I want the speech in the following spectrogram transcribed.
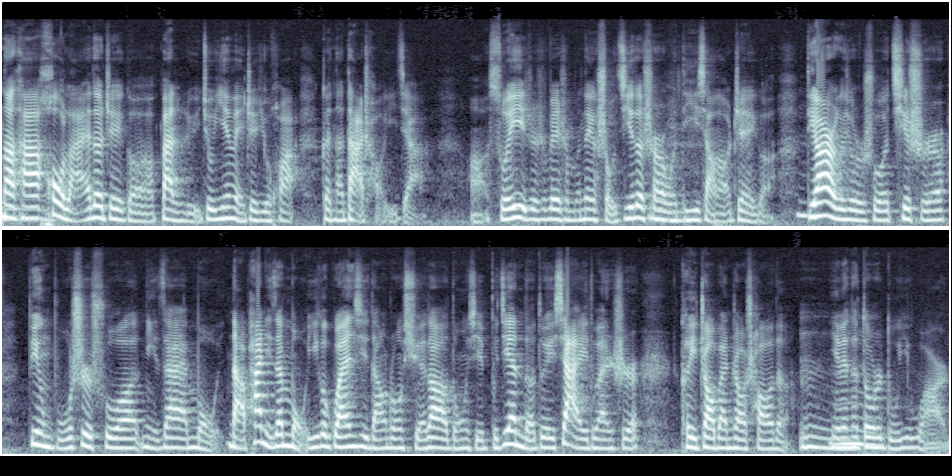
那他后来的这个伴侣就因为这句话跟他大吵一架啊，所以这是为什么那个手机的事儿，我第一想到这个。第二个就是说，其实并不是说你在某哪怕你在某一个关系当中学到的东西，不见得对下一段是可以照搬照抄的，嗯，因为它都是独一无二的。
